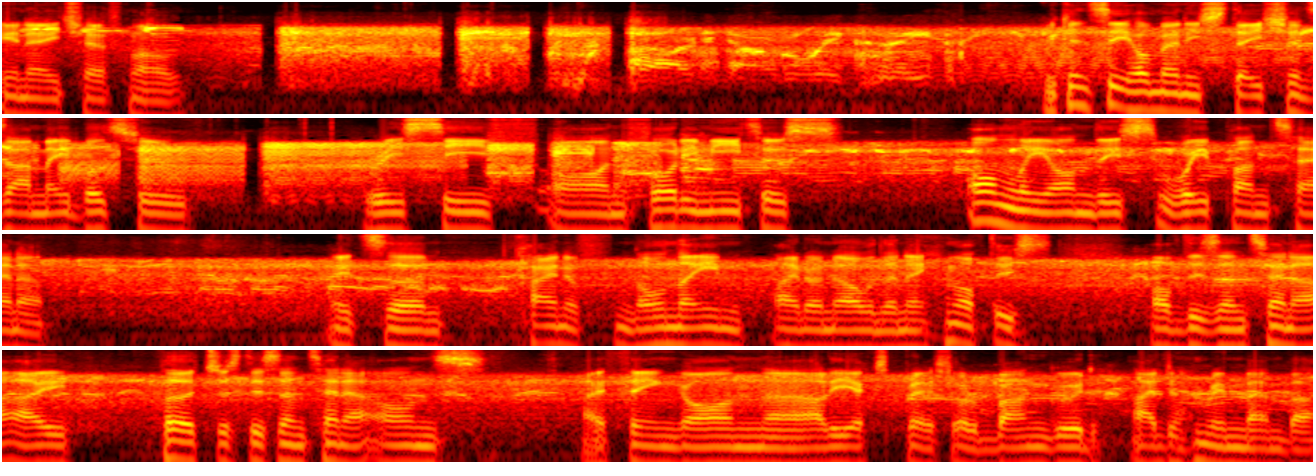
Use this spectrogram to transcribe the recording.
in HF mode. You can see how many stations I'm able to receive on 40 meters only on this whip antenna. It's um, kind of no name. I don't know the name of this of this antenna. I purchased this antenna on I think on uh, AliExpress or Banggood. I don't remember.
